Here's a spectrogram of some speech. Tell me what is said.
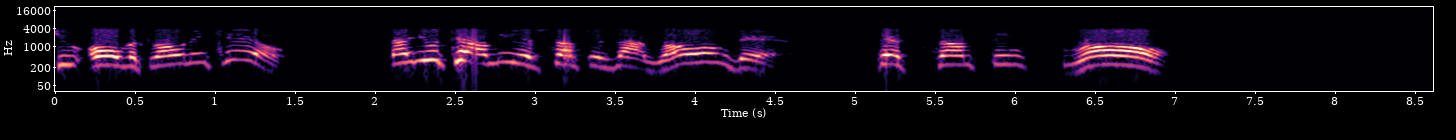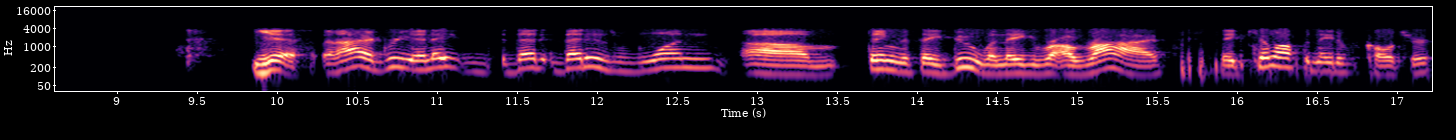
you overthrown and killed. Now, you tell me if something's not wrong there. There's something wrong. Yes, and I agree. And they that that is one um, thing that they do when they arrive. They kill off the native culture,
